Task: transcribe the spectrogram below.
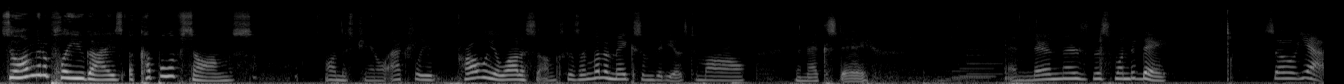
So I'm gonna play you guys a couple of songs on this channel. Actually, probably a lot of songs because I'm gonna make some videos tomorrow, the next day, and then there's this one today. So yeah,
